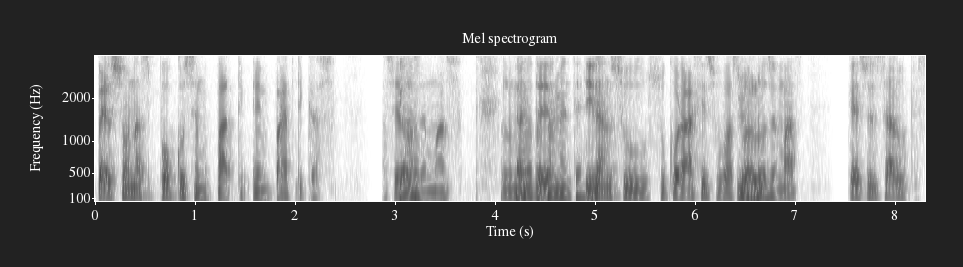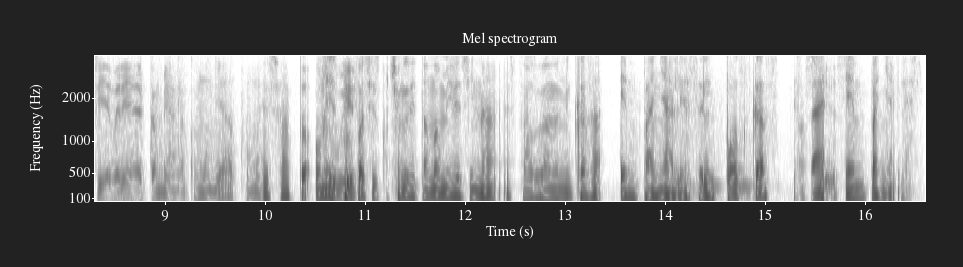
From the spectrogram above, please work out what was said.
personas pocos empáticas hacia los demás. Solamente tiran su, su coraje y su basura a los demás que eso es algo que sí debería cambiar en la comunidad. Como Exacto. Una disculpa si escuchan gritando a mi vecina. Estamos grabando en mi casa en pañales. El podcast está en pañales.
